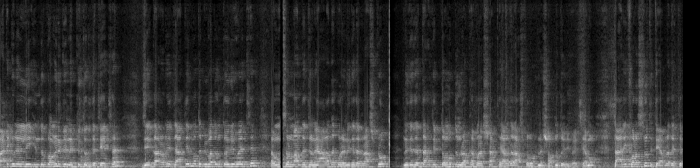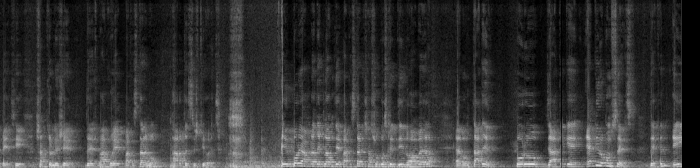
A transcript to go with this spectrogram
পার্টিকুলারলি হিন্দু কমিউনিটির নেতৃত্ব দিতে চেয়েছেন। যে কারণে জাতির মধ্যে বিভাজন তৈরি হয়েছে এবং মুসলমানদের জন্য আলাদা করে নিজেদের রাষ্ট্র, নিজেদের তাহজিব তমুদ্দুন রক্ষা করার স্বার্থে আলাদা রাষ্ট্র গঠনের স্বপ্ন তৈরি হয়েছে এবং তারই ফলশ্রুতিতে আমরা দেখতে পেয়েছি সাতচল্লিশে দেশ ভাগ হয়ে পাকিস্তান এবং ভারতের সৃষ্টি হয়েছে। এরপরে আমরা দেখলাম যে পাকিস্তানি শাসক গোষ্ঠীর দীর্ঘ অবহেলা এবং তাদের পুরো জাতিকে একই রকম সেন্স দেখেন, এই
